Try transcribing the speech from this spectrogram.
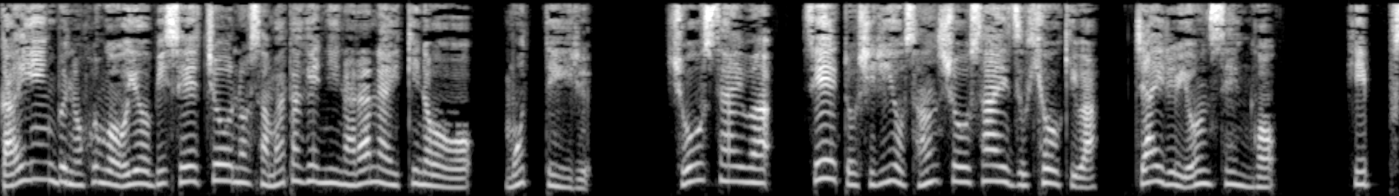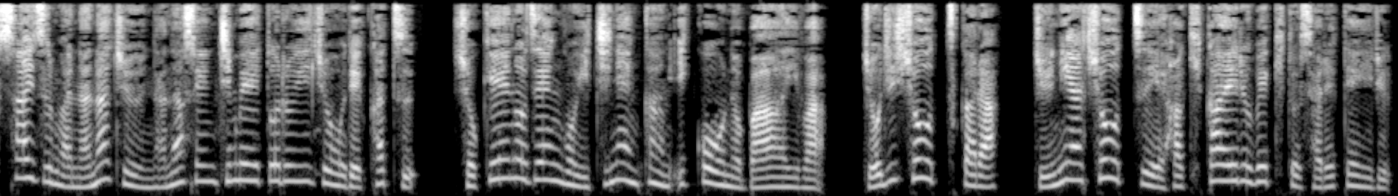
外陰部の保護及び成長の妨げにならない機能を持っている。詳細は、生と尻を参照サイズ表記は、ジャイル4005。ヒップサイズが77センチメートル以上でかつ、処刑の前後1年間以降の場合は、女児ショーツからジュニアショーツへ履き替えるべきとされている。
